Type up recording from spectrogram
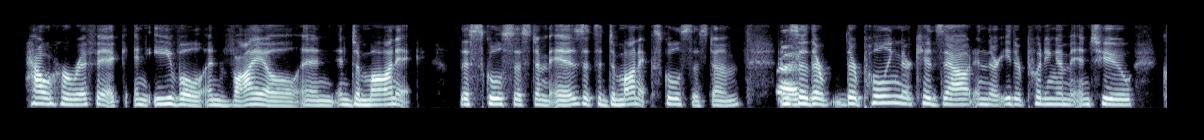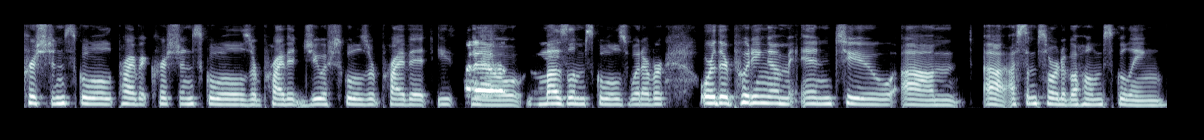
how horrific and evil and vile and, and demonic the school system is. It's a demonic school system. Right. and so they're they're pulling their kids out and they're either putting them into christian school private christian schools or private jewish schools or private you know muslim schools whatever or they're putting them into um uh, some sort of a homeschooling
